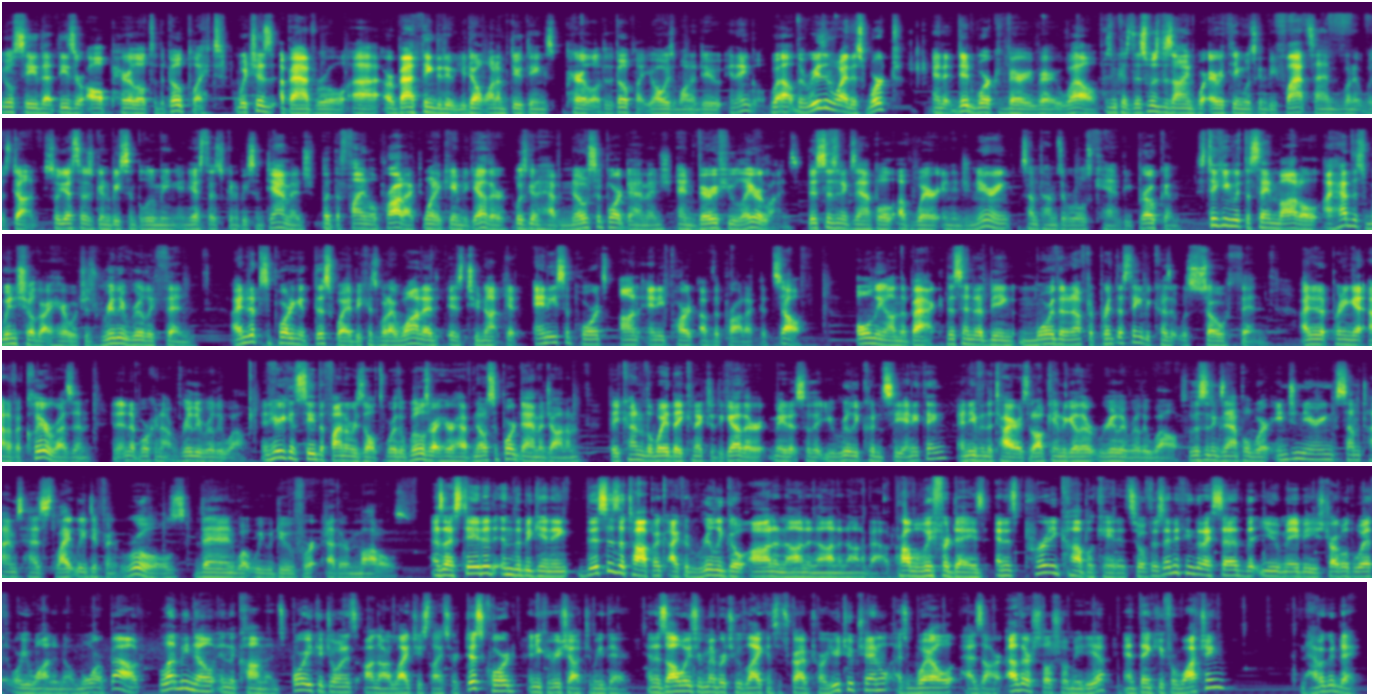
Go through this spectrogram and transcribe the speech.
you'll see that these are all parallel to the build plate, which is a bad rule uh, or bad thing to do. You don't want to do things parallel to the build plate. You always want to do an angle. Well, the reason why this worked and it did work very, very well, is because this was designed where everything was gonna be flat sand when it was done. So yes, there's gonna be some blooming and yes, there's gonna be some damage, but the final product, when it came together, was gonna have no support damage and very few layer lines. This is an example of where in engineering, sometimes the rules can be broken. Sticking with the same model, I have this windshield right here, which is really, really thin. I ended up supporting it this way because what I wanted is to not get any supports on any part of the product itself, only on the back. This ended up being more than enough to print this thing because it was so thin. I ended up printing it out of a clear resin and it ended up working out really, really well. And here you can see the final results where the wheels right here have no support damage on them. They kind of, the way they connected together made it so that you really couldn't see anything. And even the tires, it all came together really, really well. So this is an example where engineering sometimes has slightly different rules than what we would do for other models. As I stated in the beginning, this is a topic I could really go on and on and on and on about, probably for days, and it's pretty complicated. So if there's anything that I said that you maybe struggled with or you want to know more about, let me know in the comments, or you could join us on our Lychee Slicer Discord and you can reach out to me there. And as always, remember to like and subscribe to our YouTube channel as well as our other social media. And thank you for watching and have a good day.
